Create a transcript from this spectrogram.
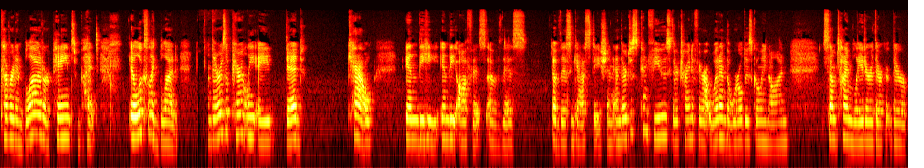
covered in blood or paint but it looks like blood. There is apparently a dead cow in the in the office of this of this gas station. And they're just confused. They're trying to figure out what in the world is going on. Sometime later they're they're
